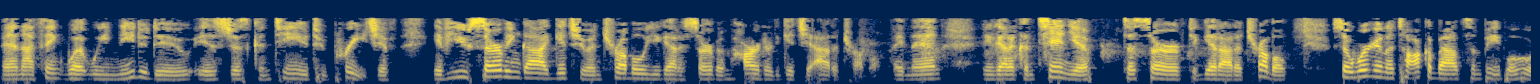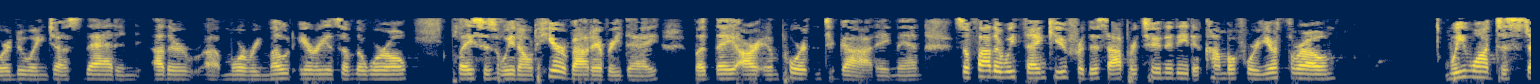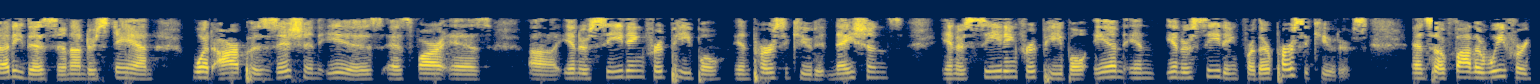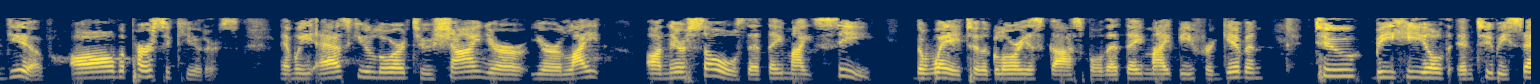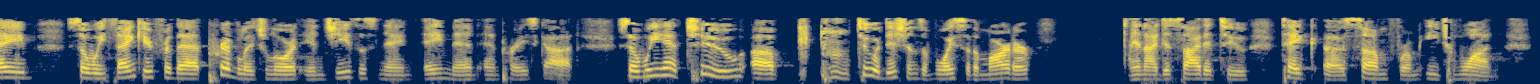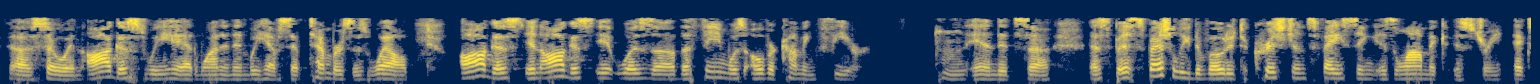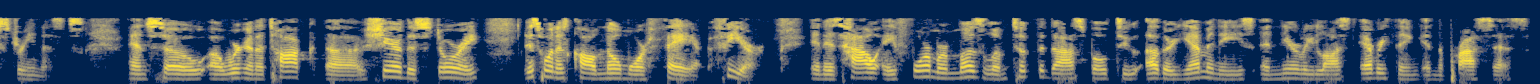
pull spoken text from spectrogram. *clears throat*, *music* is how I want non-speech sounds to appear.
And I think what we need to do is just continue to preach. If, if you serving God gets you in trouble, you gotta serve Him harder to get you out of trouble. Amen. You gotta continue to serve to get out of trouble. So we're going to talk about some people who are doing just that in other uh, more remote areas of the world, places we don't hear about every day, but they are important to God. Amen. So Father, we thank you for this opportunity to come before your throne. We want to study this and understand what our position is as far as uh, interceding for people in persecuted nations, interceding for people, and in interceding for their persecutors. And so, Father, we forgive all the persecutors, and we ask you, Lord, to shine your your light on their souls that they might see the way to the glorious gospel, that they might be forgiven to be healed and to be saved. So we thank you for that privilege, Lord, in Jesus' name. Amen and praise God. So we had two, uh, *clears throat* two editions of Voice of the Martyr and I decided to take uh, some from each one. Uh, so in August we had one, and then we have September's as well. August in August it was uh, the theme was overcoming fear. *clears throat* and it's uh, especially devoted to Christians facing Islamic extremists. And so uh, we're going to talk, uh, share this story. This one is called No More Fear, and is how a former Muslim took the gospel to other Yemenis and nearly lost everything in the process.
